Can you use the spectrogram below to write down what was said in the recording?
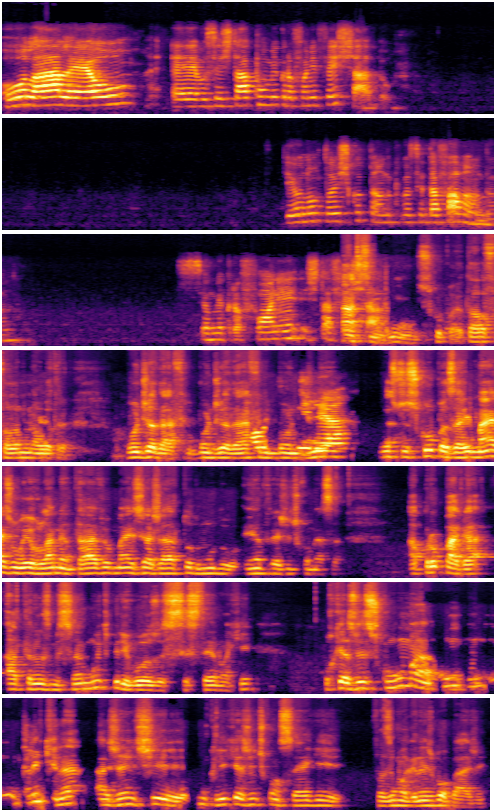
Olá, Léo. É, você está com o microfone fechado. Eu não estou escutando o que você está falando. Seu microfone está fechado. Ah, sim, não, desculpa, eu estava falando na outra. Bom dia, Daphne. Bom dia, Daphne. Bom, Bom dia. dia. Peço desculpas aí, mais um erro lamentável, mas já já todo mundo entra e a gente começa a propagar a transmissão. É muito perigoso esse sistema aqui, porque às vezes com uma, um, um, um clique, né, a gente, um clique a gente consegue fazer uma grande bobagem.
